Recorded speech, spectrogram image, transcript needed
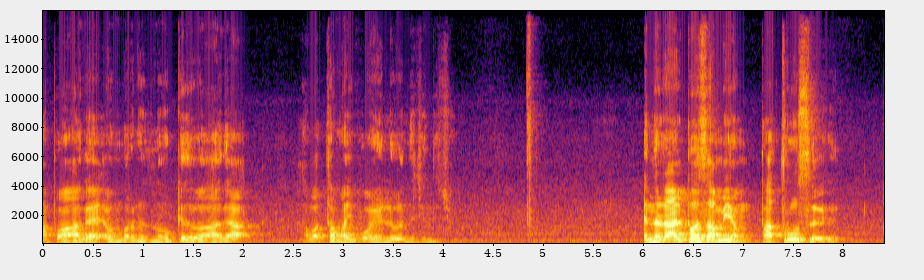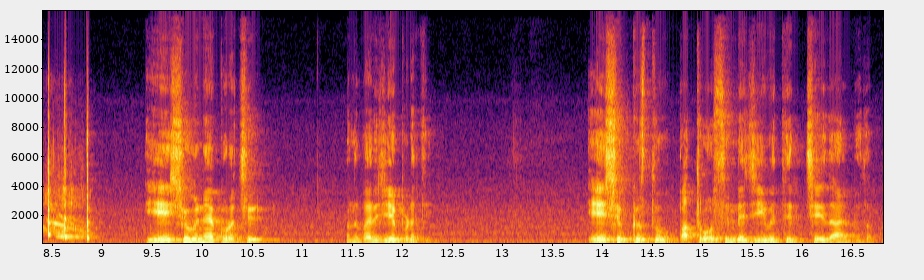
അപ്പോൾ ആകെ അവൻ പറഞ്ഞു നോക്കിയത് ആകെ അബദ്ധമായി പോയല്ലോ എന്ന് ചിന്തിച്ചു. എന്നിട്ട് അല്പസമയം പത്രോസ് യേശുവിനെക്കുറിച്ച് ഒന്ന് പരിചയപ്പെടുത്തി. യേശുക്രിസ്തു പത്രോസിന്റെ ജീവിതത്തിൽ ചെയ്ത അത്ഭുതം.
